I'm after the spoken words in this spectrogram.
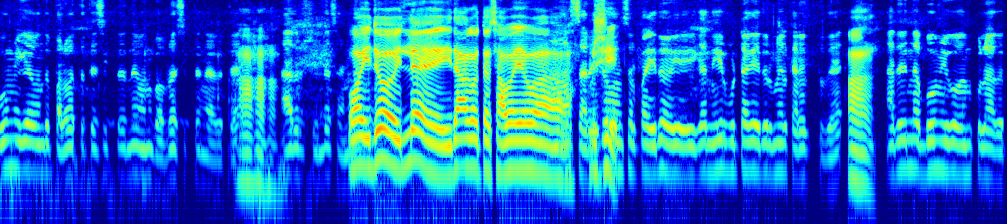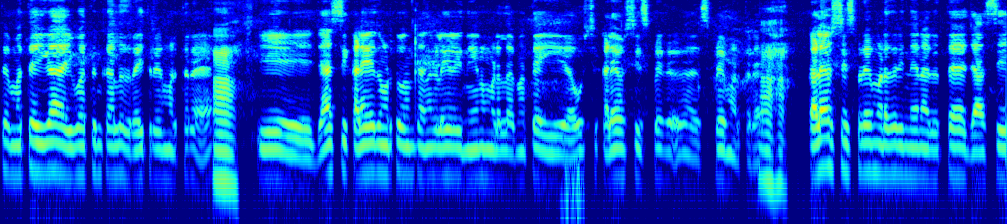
ಭೂಮಿಗೆ ಒಂದು ಫಲವತ್ತತೆ ಸಿಗ್ತದೆ ಒಂದು ಗೊಬ್ಬರ ಸಿಕ್ತಂಗ ಆಗುತ್ತೆ. ಆ ದೃಷ್ಟಿಯಿಂದ ಓ ಇದು ಇಲ್ಲೇ ಇದಾಗುತ್ತೆ ಸಾವಯವ ಕೃಷಿ. ಸ್ವಲ್ಪ ಇದು ಈಗ ನೀರ್ ಬಿಟ್ಟಾಗ ಇದ್ರ ಮೇಲೆ ಕರಗ್ತದೆ. ಅದರಿಂದ ಭೂಮಿಗೂ ಅನುಕೂಲ ಆಗುತ್ತೆ. ಮತ್ತೆ ಈಗ ಇವತ್ತಿನ ಕಾಲದ ರೈತರು ಏನ್ ಮಾಡ್ತಾರೆ ಈ ಜಾಸ್ತಿ ಕಳೆ ನೋಡ್ತು ಅಂತ ಅಂಗಡಿಗಳಲ್ಲಿ ಏನು ಮಾಡಲ್ಲ ಮತ್ತೆ ಈ ಔಷಧಿ ಕಳೆ ಔಷಧಿ ಸ್ಪ್ರೇ ಸ್ಪ್ರೇ ಮಾಡ್ತಾರೆ. ಕಳೆ ಔಷಧಿ ಸ್ಪ್ರೇ ಮಾಡೋದ್ರಿಂದ ಏನಾಗುತ್ತೆ ಜಾಸ್ತಿ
